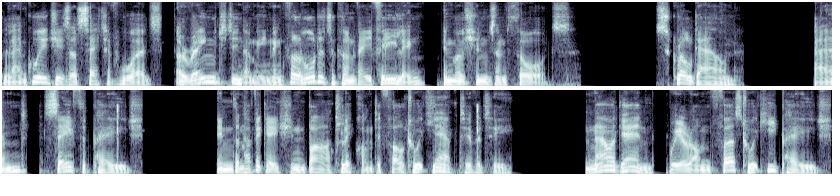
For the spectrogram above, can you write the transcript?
language is a set of words, arranged in a meaningful order to convey feeling, emotions and thoughts. Scroll down. And, save the page. In the navigation bar click on Default Wiki Activity. Now again, we are on first wiki page.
